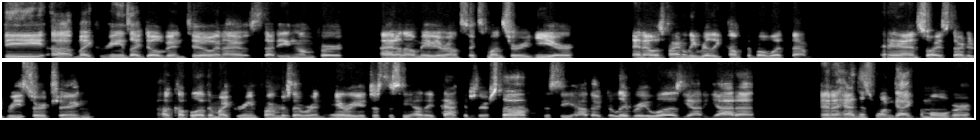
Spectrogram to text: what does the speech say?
the uh, microgreens I dove into and I was studying them for, I don't know, maybe around six months or a year. And I was finally really comfortable with them. And so I started researching a couple other microgreen farmers that were in the area just to see how they packaged their stuff, to see how their delivery was, yada, yada. And I had this one guy come over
